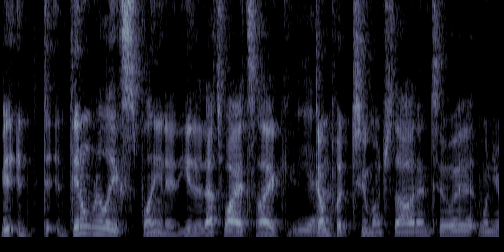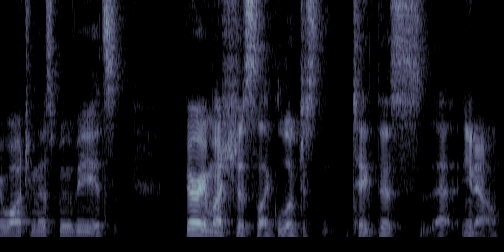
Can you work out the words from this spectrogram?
It, it, they don't really explain it either. That's why it's like Yeah. don't put too much thought into it when you're watching this movie. It's very much just like look, just take this, uh, you know,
